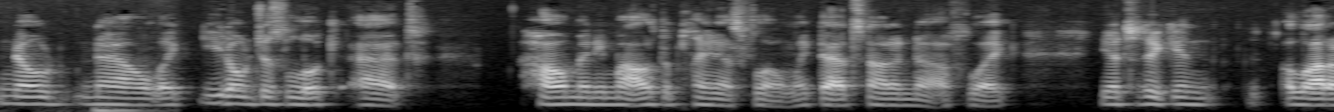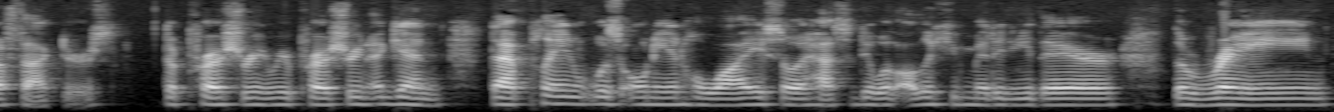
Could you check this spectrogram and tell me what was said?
know now like you don't just look at how many miles the plane has flown. Like that's not enough. Like you have to take in a lot of factors. The pressuring repressuring again that plane was only in hawaii so it has to deal with all the humidity there the rain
